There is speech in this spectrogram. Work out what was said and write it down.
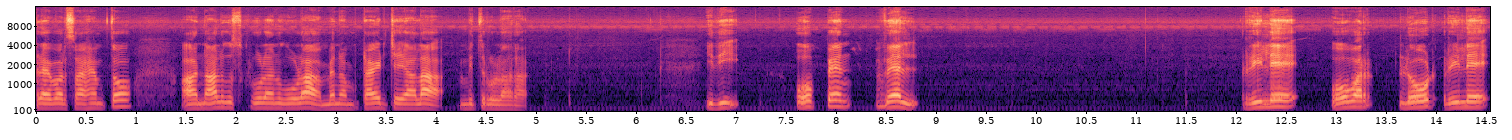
డ్రైవర్ సహాయంతో ఆ నాలుగు స్క్రూలను కూడా మనం టైట్ చేయాలా మిత్రులారా? ఇది open well relay overload relay.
